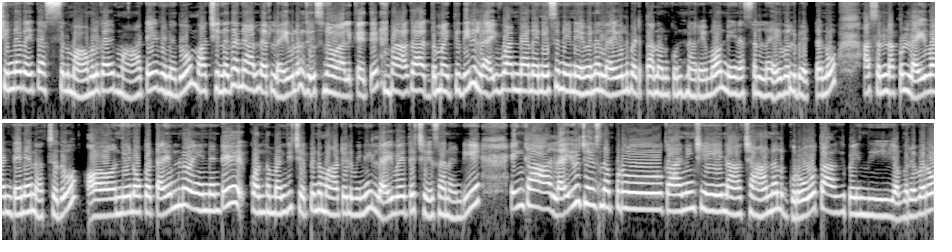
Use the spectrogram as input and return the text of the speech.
చిన్నదైతే అసలు మామూలుగా మాటే వినదు. మా చిన్నదని అల్లరి లైవ్లో చూసిన వాళ్ళకైతే బాగా అర్థమవుతుంది. లైవ్ అన్నాననేసి నేను ఏమైనా లైవ్లు పెడతాను అనుకుంటున్నారేమో నేను అసలు లైవ్లు పెట్టను. అసలు నాకు లైవ్ అంటేనే నచ్చదు. నేను ఒక టైంలో ఏంటంటే కొంతమంది చెప్పిన మాటలు విని లైవ్ అయితే చేశానండి. ఇంకా లైవ్ చేసినప్పుడు కానించి నా ఛానల్ గ్రోత్ ఆగిపోయింది. ఎవరెవరో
